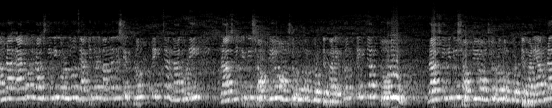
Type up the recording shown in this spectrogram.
আমরা এমন রাজনীতি করব যাতে করে বাংলাদেশের প্রত্যেকটা নাগরিক রাজনীতিতে সক্রিয় অংশগ্রহণ করতে পারে। প্রত্যেকটা তরুণ রাজনীতিতে সক্রিয় অংশগ্রহণ করতে পারে। আমরা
